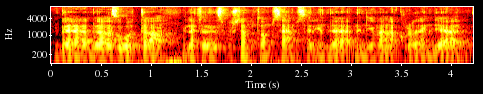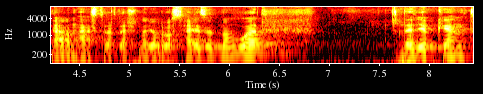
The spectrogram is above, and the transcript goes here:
de, de azóta, illetve ezt most nem tudom szám szerint, de, de nyilván akkor a lengyel államháztartás nagyon rossz helyzetben volt de egyébként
